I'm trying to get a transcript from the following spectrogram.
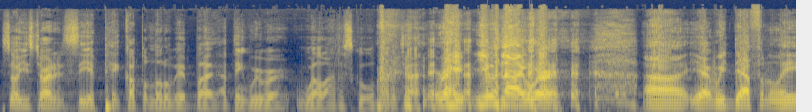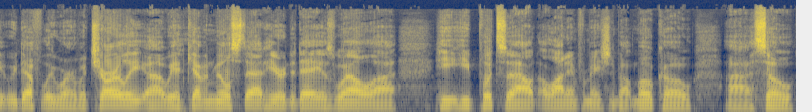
so you started to see it pick up a little bit, but I think we were well out of school by the time. right you and i were uh, yeah we definitely we definitely were but charlie uh, we had kevin milstead here today as well uh, he, he puts out a lot of information about moco uh, so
